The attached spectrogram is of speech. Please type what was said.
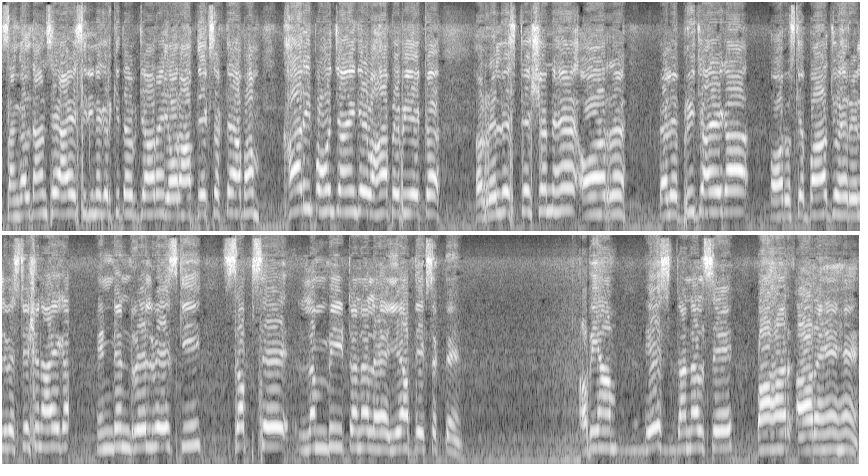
संगलदान से आए श्रीनगर की तरफ़ जा रहे हैं और आप देख सकते हैं अब हम खारी पहुँच जाएँगे। वहाँ पे भी एक रेलवे स्टेशन है और पहले ब्रिज आएगा और उसके बाद जो है रेलवे स्टेशन आएगा। इंडियन रेलवेज की सबसे लंबी टनल है, ये आप देख सकते हैं। अभी हम इस टनल से बाहर आ रहे हैं।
